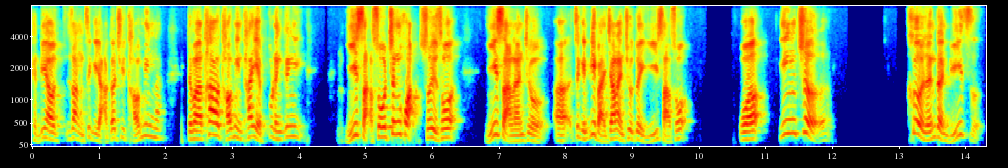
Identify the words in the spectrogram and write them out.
肯定要让这个雅各去逃命呢，对吧？他要逃命，他也不能跟以撒说真话，所以说以撒呢就呃，这个利百加呢就对以撒说：“我因这赫人的女子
